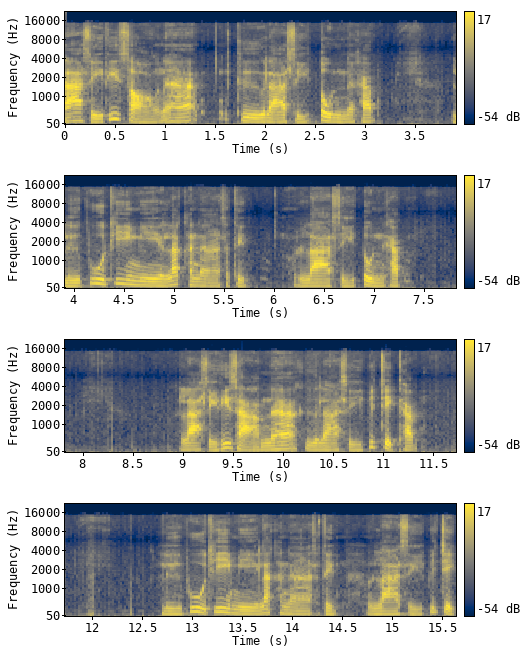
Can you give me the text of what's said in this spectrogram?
ราศีที่สองนะฮะคือราศีตุลนะครับ หรือผู้ที่มีลัคนาสถิตราศีตุลครับ ราศีที่สามนะฮะคือราศีพิจิกครับ หรือผู้ที่มีลัคนาสถิตราศีพิจิก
